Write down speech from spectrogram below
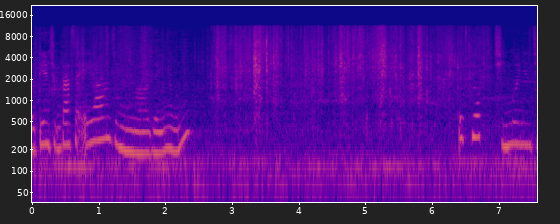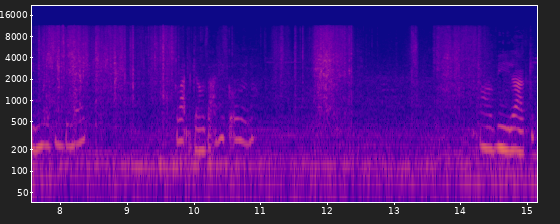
đầu tiên chúng ta sẽ ờ, dùng ờ, giấy nhún. Kích thước 90 x 90 cm các bạn kéo giãn hết cỡ rồi nhé à, ờ, vì là kích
